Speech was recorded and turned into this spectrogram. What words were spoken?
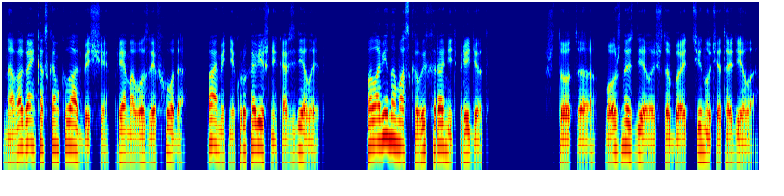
На Ваганьковском кладбище, прямо возле входа. Памятник рукавишников сделает. Половина Москвы хоронить придет. Что-то можно сделать, чтобы оттянуть это дело?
